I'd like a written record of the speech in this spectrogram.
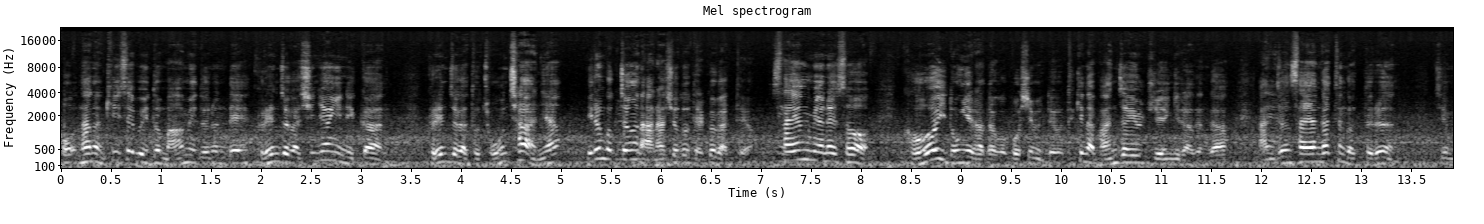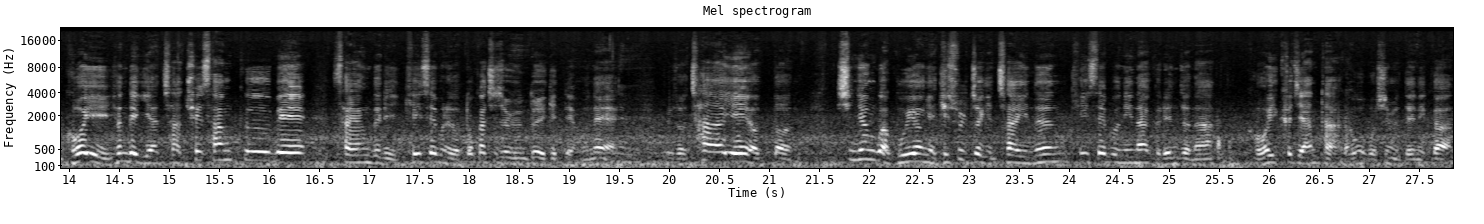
어 나는 K7이 더 마음에 드는데 그랜저가 신형이니까 그랜저가 더 좋은 차 아니야? 이런 걱정은 안 하셔도 될 것 같아요. 사양면에서 거의 동일하다고 보시면 되고 특히나 반자율 주행이라든가 안전 사양 같은 것들은 지금 거의 현대기아차 최상급의 사양들이 K7에도 똑같이 적용되어 있기 때문에 네. 그래서 차의 어떤 신형과 구형의 기술적인 차이는 K7이나 그랜저나 거의 크지 않다라고 보시면 되니까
